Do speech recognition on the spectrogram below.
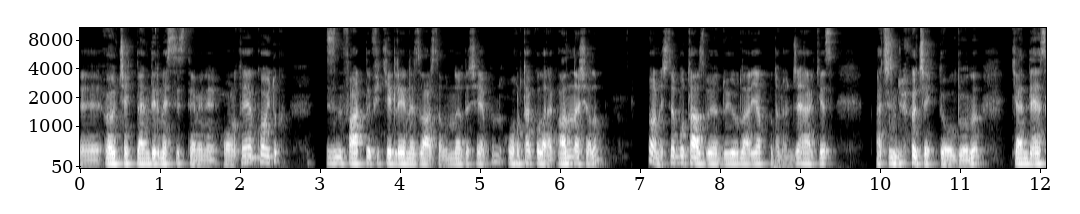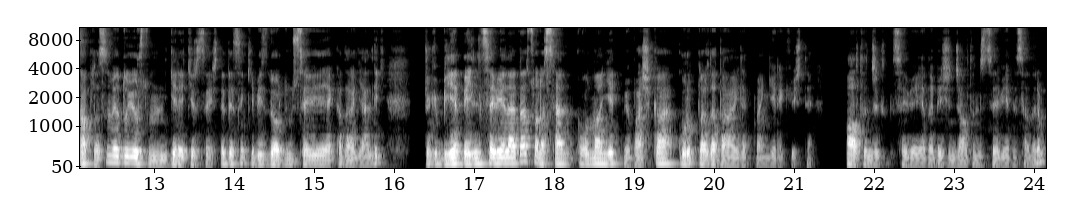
e, ölçeklendirme sistemini ortaya koyduk. Sizin farklı fikirleriniz varsa bunları da şey yapın. Ortak olarak anlaşalım. Sonra işte bu tarz böyle duyurular yapmadan önce herkes kaçıncı ölçekte olduğunu kendi hesaplasın ve duyursun gerekirse işte desin ki biz dördüncü seviyeye kadar geldik. Çünkü bir, belli seviyelerden sonra sen olman yetmiyor. Başka grupları da dahil etmen gerekiyor işte. 6. seviye ya da 5. 6. seviyede sanırım.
